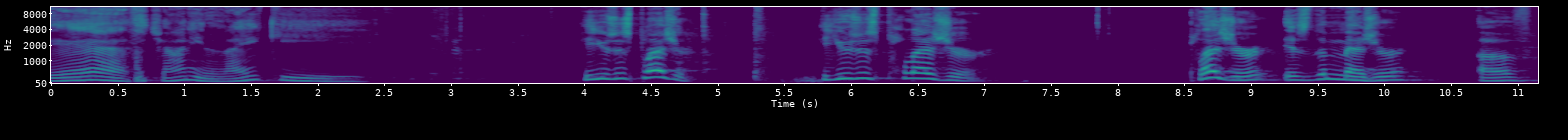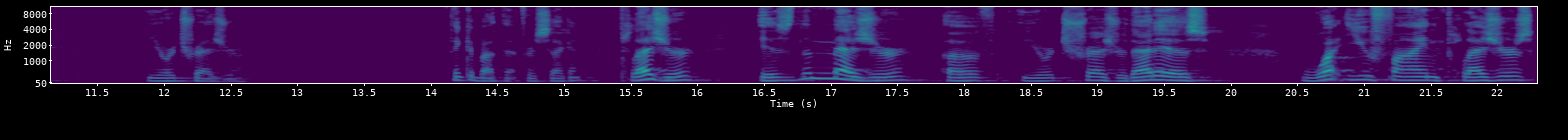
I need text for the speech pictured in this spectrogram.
Yes, Johnny likey. He uses pleasure. He uses pleasure. Pleasure is the measure of your treasure. Think about that for a second. Pleasure is the measure of your treasure. That is, what you find pleasures,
